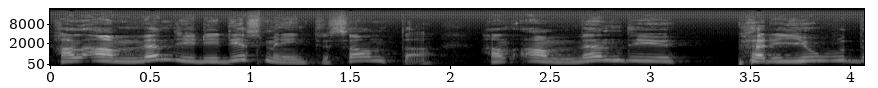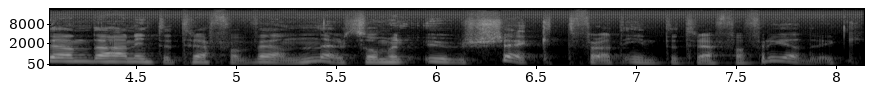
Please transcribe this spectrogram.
Han använder ju, det är det som är det intressanta, han använder ju perioden där han inte träffar vänner som en ursäkt för att inte träffa Fredrik.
